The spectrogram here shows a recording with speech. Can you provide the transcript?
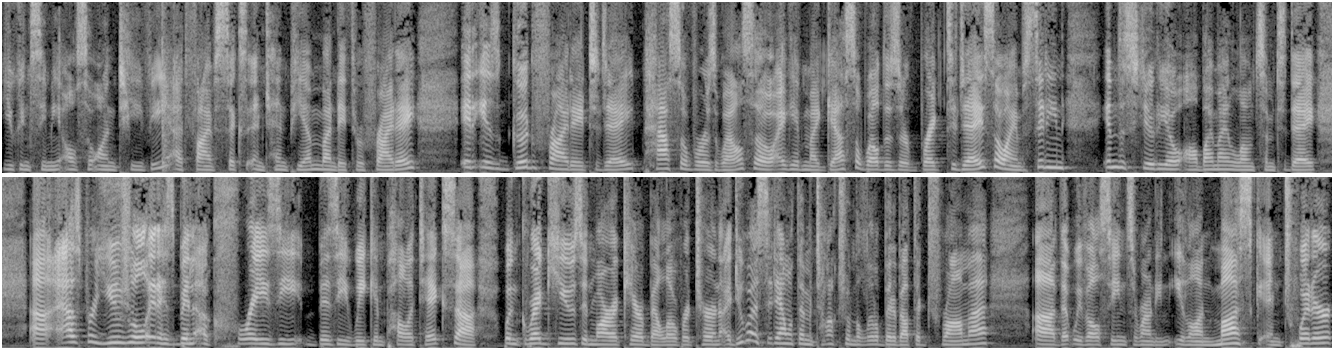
You can see me also on TV at 5, 6, and 10 p.m. Monday through Friday. It is Good Friday today, Passover as well. So I gave my guests a well deserved break today. So I am sitting in the studio all by my lonesome today. Uh, as per usual, it has been a crazy busy week in politics. Uh, when Greg Hughes and Maura Carabello return, I do want to sit down with them and talk to them a little bit about the drama uh, that we've all seen surrounding Elon Musk and Twitter,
